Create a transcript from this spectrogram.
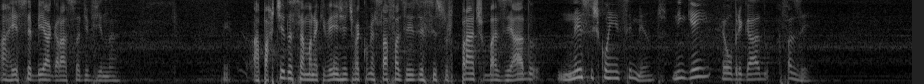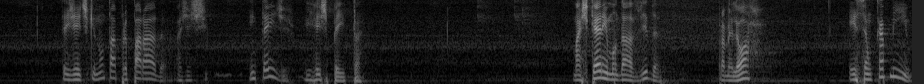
a receber a graça divina. A partir da semana que vem, a gente vai começar a fazer exercícios práticos baseados nesses conhecimentos. Ninguém é obrigado a fazer. Tem gente que não está preparada, a gente entende e respeita mas querem mudar a vida para melhor, esse é um caminho.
